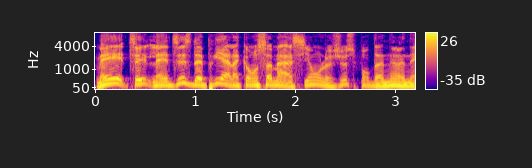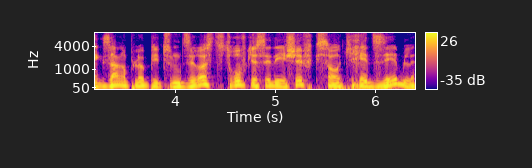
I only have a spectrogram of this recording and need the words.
Mais tu sais, l'indice de prix à la consommation, là, juste pour donner un exemple, puis tu me diras si tu trouves que c'est des chiffres qui sont crédibles.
